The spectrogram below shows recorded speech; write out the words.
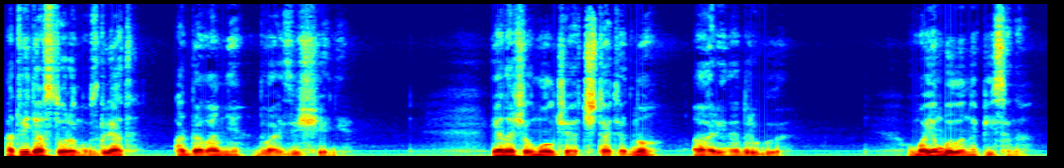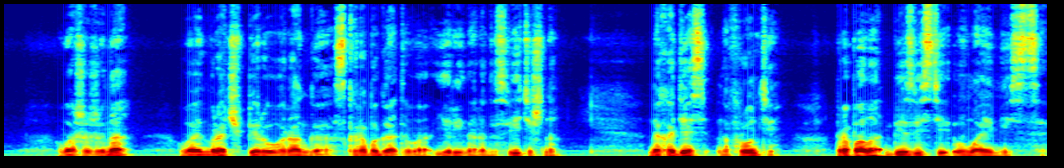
отведя в сторону взгляд, отдала мне два извещения. Я начал молча читать одно, а Арина другое. В моем было написано: Ваша жена, военврач первого ранга Скоробогатого Ярина Радосветишна, находясь на фронте, пропала без вести в мае месяце.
